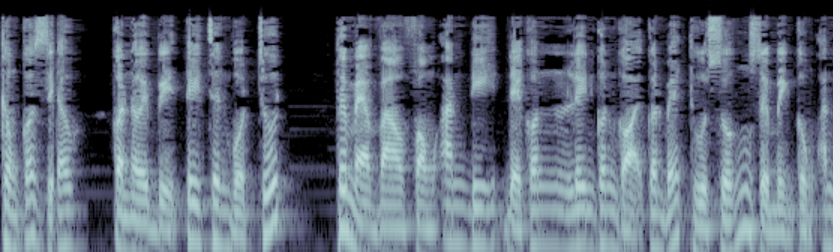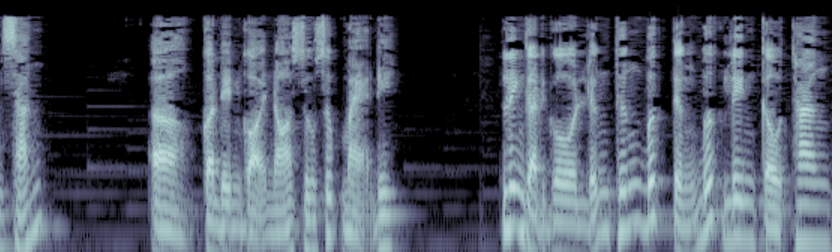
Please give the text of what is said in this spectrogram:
Không có gì đâu. Con hơi bị tê chân một chút. Thôi mẹ vào phòng ăn đi để con lên con gọi con bé thù xuống rồi mình cùng ăn sáng. Ờ, con nên gọi nó xuống giúp mẹ đi. Linh gật gù lững thững bước từng bước lên cầu thang.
